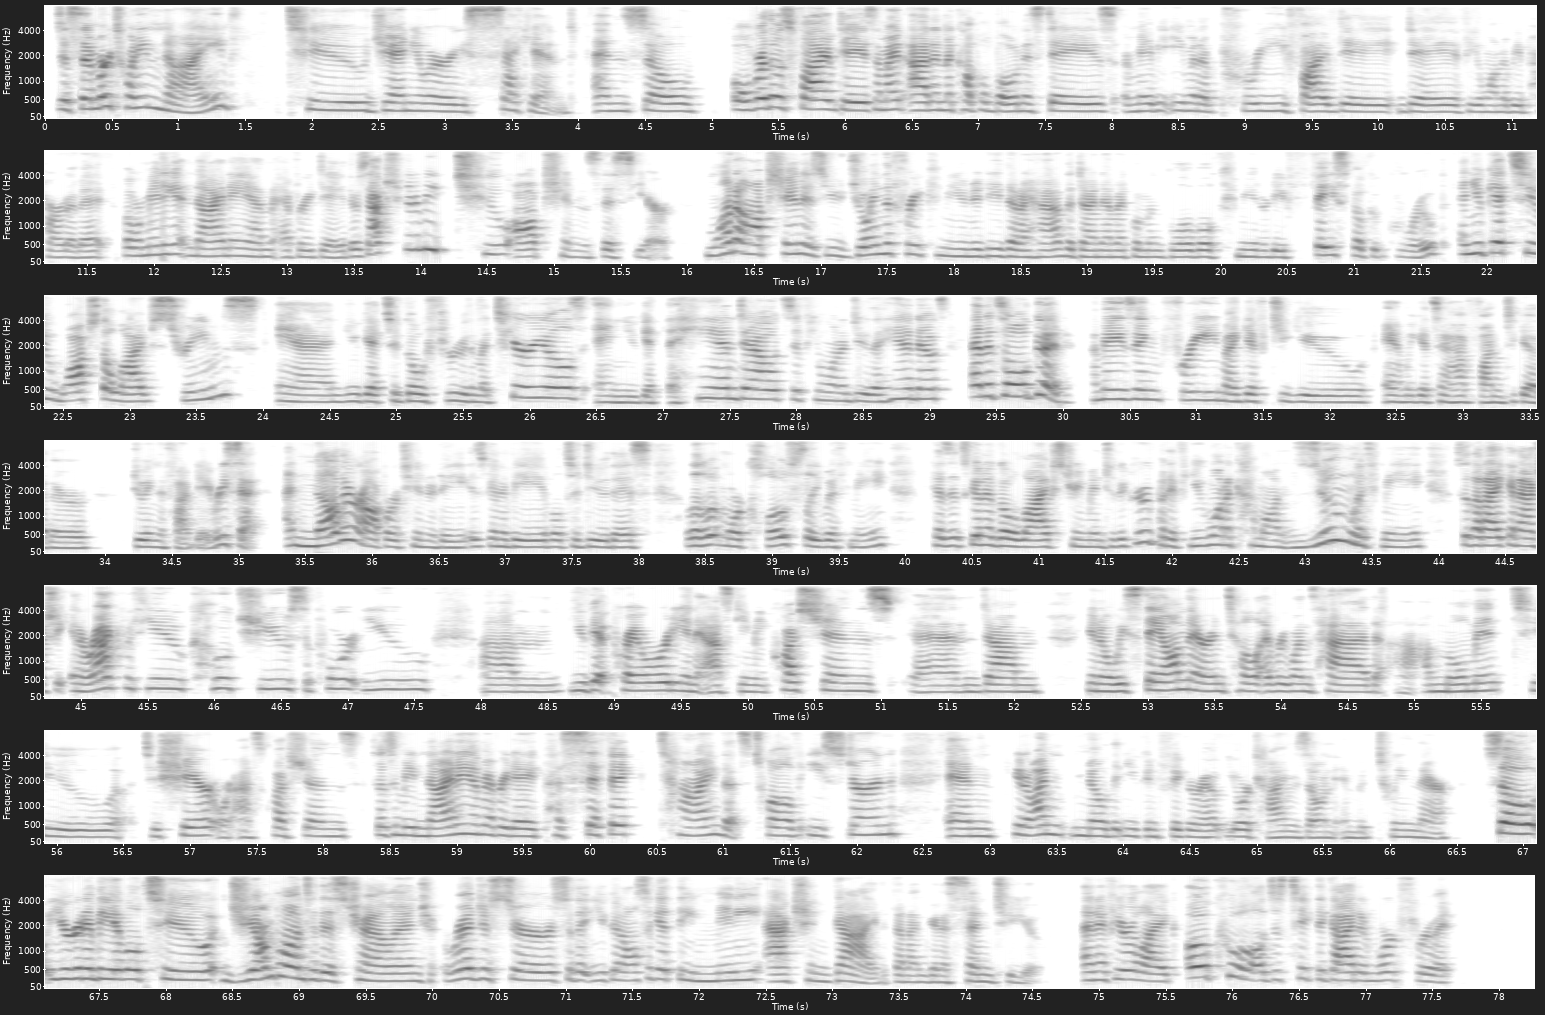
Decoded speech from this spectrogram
December 29th to January 2nd. And so over those five days, I might add in a couple bonus days or maybe even a pre five day day if you want to be part of it. But we're meeting at 9 a.m. every day. There's actually going to be two options this year. One option is you join the free community that I have, the Dynamic Women Global Community Facebook group, and you get to watch the live streams and you get to go through the materials and you get the handouts if you want to do the handouts. And it's all good, amazing, free, my gift to you. And we get to have fun together doing the five day reset. Another opportunity is going to be able to do this a little bit more closely with me because it's going to go live stream into the group. But if you want to come on Zoom with me so that I can actually interact with you, coach you, support you, um, you get priority in asking me questions. And, um, you know, we stay on there until everyone's had a moment to, to share or ask questions. So it's going to be 9 a.m. every day, Pacific time. That's 12 Eastern. And, you know, I know that you can figure out your time zone in between there. So you're going to be able to jump onto this challenge, register so that you can also get the mini action guide that I'm going to send to you. And if you're like, oh, cool, I'll just take the guide and work through it,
